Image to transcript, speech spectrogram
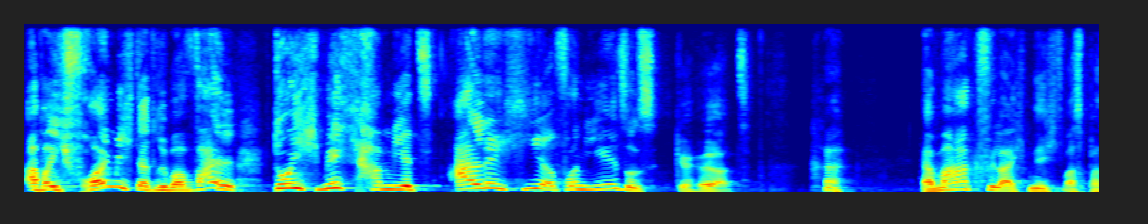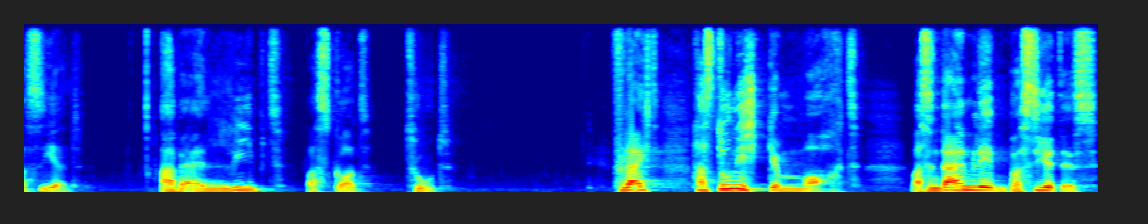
aber ich freue mich darüber, weil durch mich haben jetzt alle hier von Jesus gehört. Er mag vielleicht nicht, was passiert, aber er liebt, was Gott tut. Vielleicht hast du nicht gemocht, was in deinem Leben passiert ist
